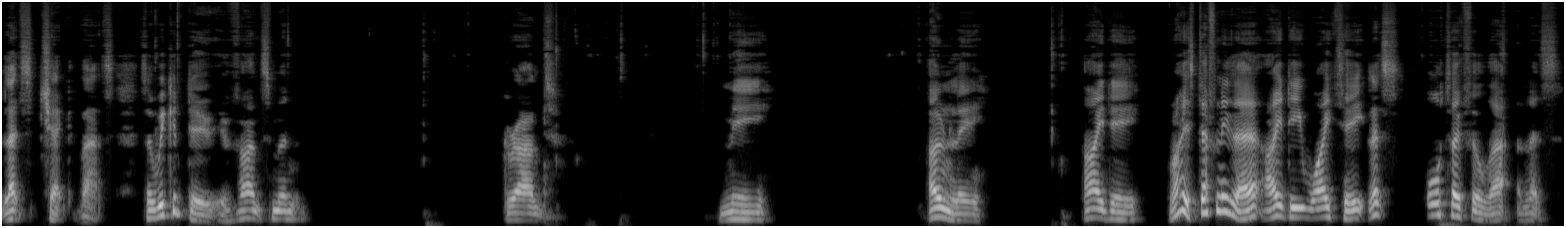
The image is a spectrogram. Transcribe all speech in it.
Let's check that. So we could do advancement grant me only ID. Right, it's definitely there. ID YT. Let's autofill that and let's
